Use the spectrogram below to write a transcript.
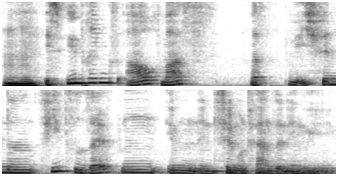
Mhm. Ist übrigens auch was, was, wie ich finde, viel zu selten in, in Film und Fernsehen irgendwie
